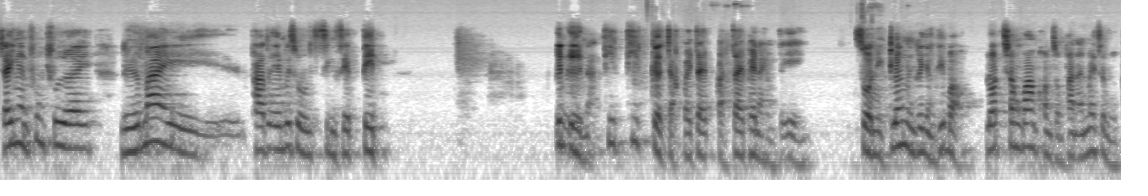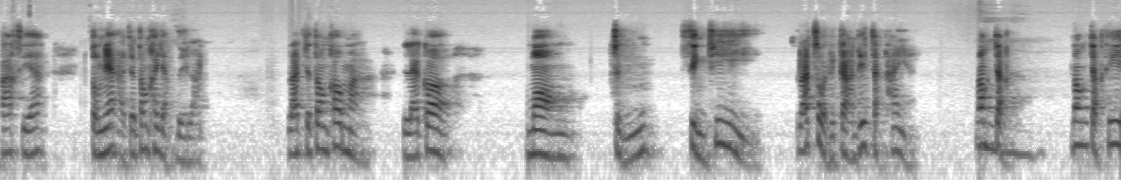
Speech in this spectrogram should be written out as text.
ใช้เงินฟุ่มเฟือย หรือไม่พาตัวเองไปสู่สิ่งเสพติด อื่นๆอะที่ที่เกิดจากปัจจัยปัจจัยภายในของตัวเอง ส่วนอีกเรื่องหนึ่งคืออย่างที่บอกลดช่องว่างความสัมพันธ์อันไม่เสมอภาคเสีย ตรงเนี้ยอาจจะต้องขยับโดยรัฐ รัฐจะต้องเข้ามา แล้วก็มองถึงสิ่งที่รัฐสวัสดิการที่จัดให้อะนอกจาก นอกจากที่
